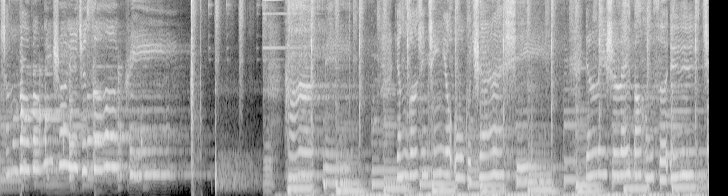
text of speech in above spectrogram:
想抱抱你说一句 sorry。哈你，阳光心情又无故缺席，眼里是泪包红色浴巾，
